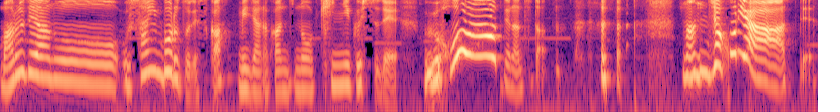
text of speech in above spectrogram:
まるであのウサインボルトですか？みたいな感じの筋肉質で、うほーってなってた。なんじゃこりゃーって。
